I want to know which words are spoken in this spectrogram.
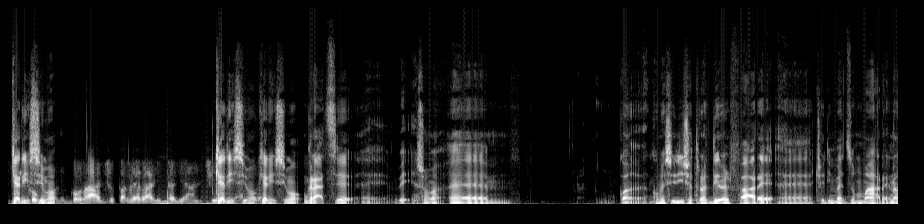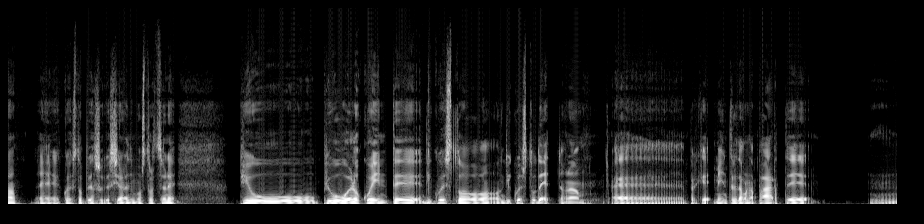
Chiarissimo. Con coraggio parlerà agli italiani. Ci chiarissimo, chiarissimo, grazie. Eh, beh, insomma, ehm, come si dice tra il dire e il fare, eh, c'è di mezzo un mare, no? Eh, questo penso che sia la dimostrazione più, più eloquente di questo, di questo detto, no? Eh, perché mentre da una parte mh, mm,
